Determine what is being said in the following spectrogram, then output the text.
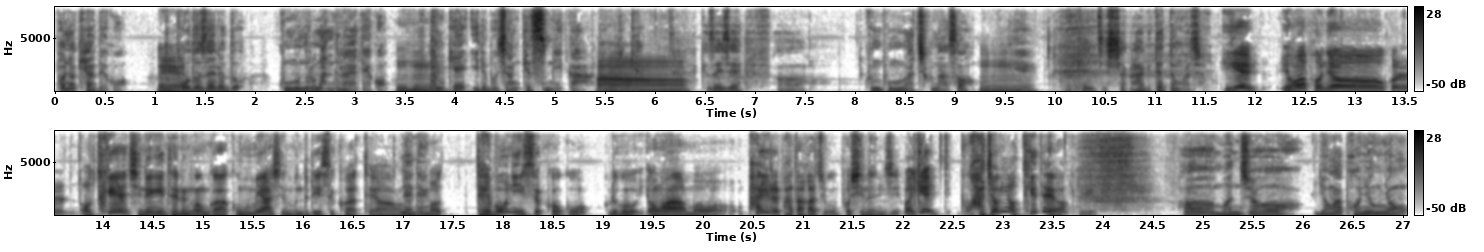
번역해야 되고 예. 또 보도 자료도 국문으로 만들어야 되고 음흠. 함께 일해보지 않겠습니까? 아. 그래서 이제 어, 군 복무 마치고 나서 음. 예, 그렇게 이제 시작을 하게 됐던 거죠. 이게 영화 번역을 어떻게 진행이 되는 건가 궁금해하시는 분들이 있을 것 같아요. 네네. 뭐 대본이 있을 거고 그리고 영화 뭐 파일을 받아가지고 보시는지 뭐 이게 과정이 어떻게 돼요? 어, 먼저 영화 번역용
